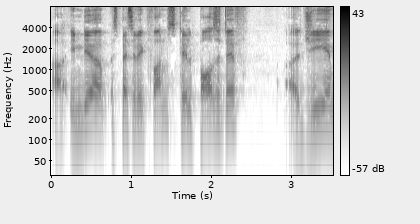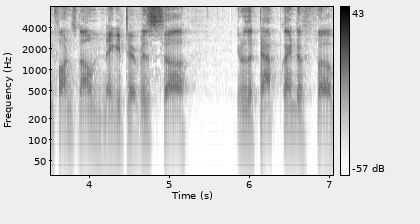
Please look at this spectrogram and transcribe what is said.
Uh, India specific funds still positive, uh, GEM funds now negative. Is uh, you know the tap kind of uh,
